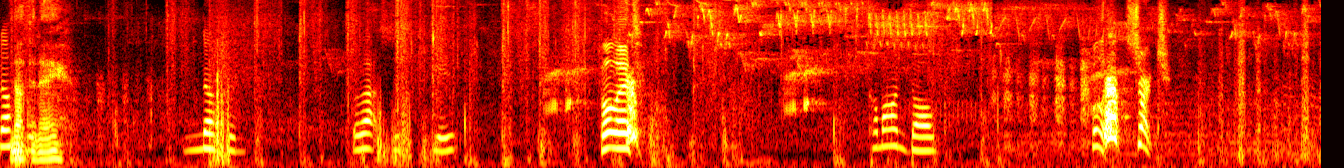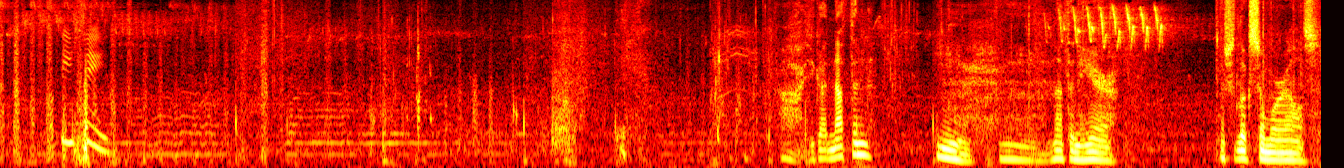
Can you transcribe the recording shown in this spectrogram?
Nothing. Nothing, eh? Nothing. Well, that's just cute. Bullet! Come on, dog. Bullet, search! What do you see? Ah, you got nothing? Hmm, hmm, nothing here. I should look somewhere else.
